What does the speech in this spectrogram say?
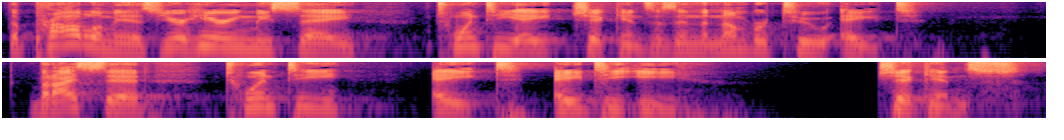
The problem is you're hearing me say 28 chickens, as in the number 2 8. But I said 28 ATE chickens.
